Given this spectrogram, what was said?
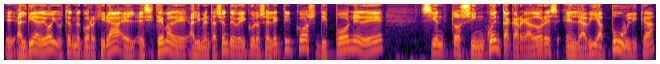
eh, al día de hoy, usted me corregirá, el, sistema de alimentación de vehículos eléctricos dispone de 150 cargadores en la vía pública,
